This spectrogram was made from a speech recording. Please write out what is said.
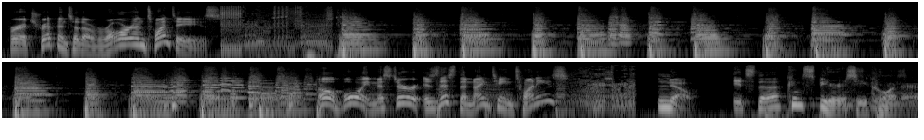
for a trip into the roaring 20s. Oh boy, mister, is this the 1920s? No, it's the Conspiracy Corner.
